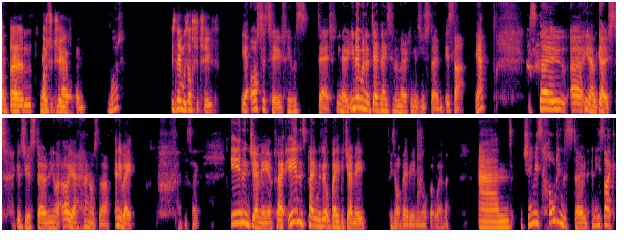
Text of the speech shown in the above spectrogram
Um, Ottertooth. American. What? His name was Ottertooth. Yeah, Ottertooth, who was dead. You know, you know when a dead Native American gives you a stone, it's that, yeah. So, uh, you know, a ghost gives you a stone, and you're like, oh yeah, hang on to that. Anyway, heaven's sake, Ian and Jemmy are play. Ian is playing with little baby Jemmy. He's not a baby anymore, but whatever. And Jemmy's holding the stone, and he's like,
